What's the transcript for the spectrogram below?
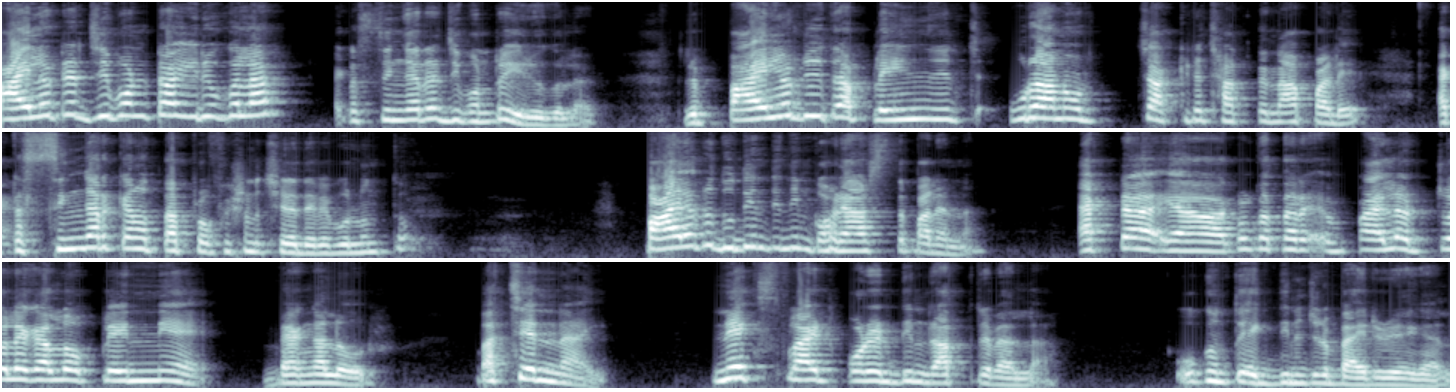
পাইলটের জীবনটা ইরেগুলার একটা সিঙ্গারের জীবনটা ইরেগুলার পাইলট যদি তার প্লেন উড়ানোর চাকরিটা ছাড়তে না পারে, একটা সিঙ্গার কেন তার প্রফেশন ছেড়ে দেবে বলুন তো? পাইলটও দুদিন তিন দিন ঘরে আসতে পারে না। একটা কলকাতার পাইলট চলে গেল প্লেন নিয়ে ব্যাঙ্গালোর বা চেন্নাই। নেক্সট ফ্লাইট পরের দিন রাত্রেবেলা। ও কিন্তু একদিনের জন্য বাইরে রয়ে গেল।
